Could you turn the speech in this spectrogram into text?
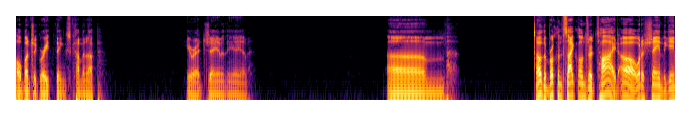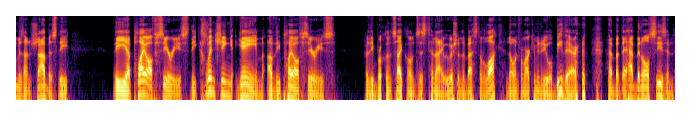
Whole bunch of great things coming up here at JM in the AM. Um. Oh, the Brooklyn Cyclones are tied. Oh, what a shame! The game is on Shabbos. The the uh, playoff series, the clinching game of the playoff series for the Brooklyn Cyclones is tonight. We wish them the best of luck. No one from our community will be there, but they have been all season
